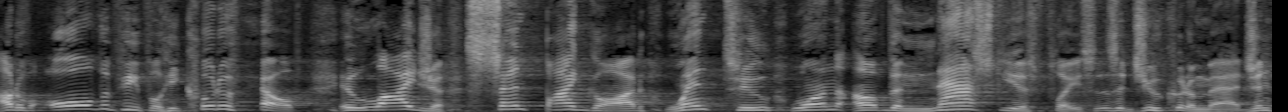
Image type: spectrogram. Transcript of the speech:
Out of all the people he could have helped, Elijah, sent by God, went to one of the nastiest places a Jew could imagine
